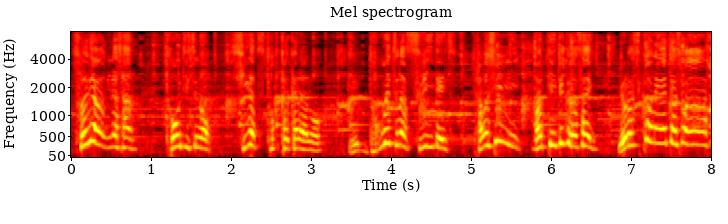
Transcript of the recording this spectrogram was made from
それでは皆さん、当日の4月10日からの特別な 3days、楽しみに待っていてください。よろしくお願いいたします。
